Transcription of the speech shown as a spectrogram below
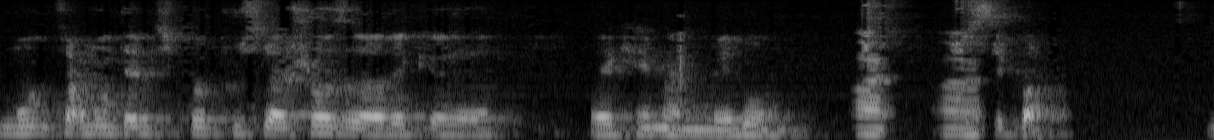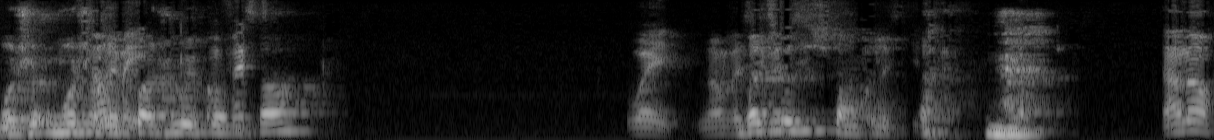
mon- faire monter un petit peu plus la chose avec, euh, avec Heyman. Mais bon, Ouais, je ouais. sais pas. Moi, je, moi, j'aurais mais pas joué comme fait- ça. Ouais, non, vas-y, Vas-y, vas-y, je t'en prie. Non, non,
